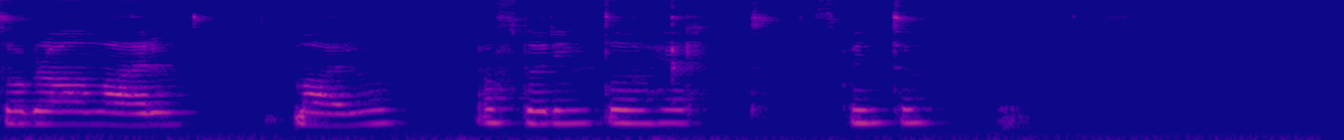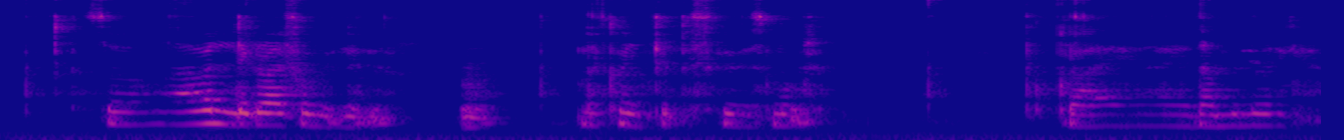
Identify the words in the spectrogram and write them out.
så glad han var her. jo ofte ringt og helt spent. Og... Så jeg er veldig glad i familien min. Mm. Det kan ikke beskrives med ord. Hvor glad jeg i dem i Norge.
